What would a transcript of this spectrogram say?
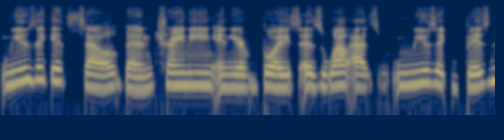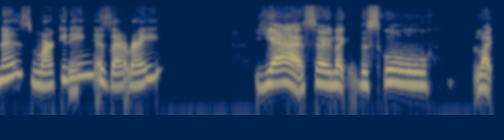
music itself and training in your voice as well as music business marketing. Is that right? Yeah. So like the school, like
